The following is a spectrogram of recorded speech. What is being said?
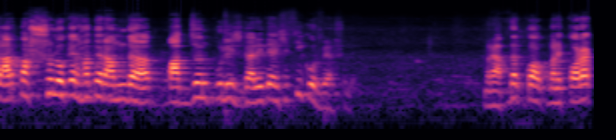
চার পাঁচশো লোকের হাতে রামদা, পাঁচজন পুলিশ গাড়িতে এসে কি করবে আসলে? মানে আপনার মানে করার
